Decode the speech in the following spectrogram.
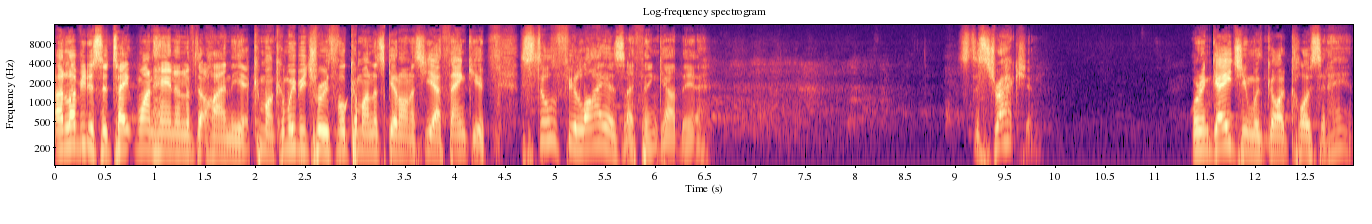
I'd love you to take one hand and lift it high in the air. Come on, can we be truthful? Come on, let's get honest. Yeah, thank you. Still a few liars, I think, out there. It's distraction. We're engaging with God close at hand.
